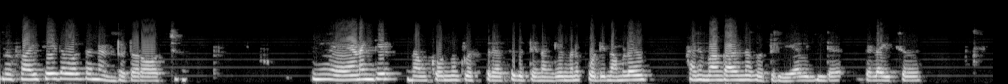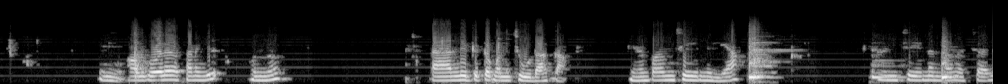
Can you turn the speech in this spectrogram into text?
ഇത് ഫ്രൈ ചെയ്ത പോലെ തന്നെ ഉണ്ട് കേട്ടോ റോസ്റ്റ് ഇനി വേണമെങ്കിൽ നമുക്കൊന്ന് ക്രിസ്പിനെസ് കിട്ടണമെങ്കിൽ ഇങ്ങനെ പൊടി നമ്മൾ ഹനുമാൻ കാലിന് കിട്ടില്ലേ? അതിന്റെ വിളയിച്ചത് അതുപോലെ വെക്കണമെങ്കിൽ ഒന്ന് പാനിലിട്ടിട്ടൊക്കെ ഒന്ന് ചൂടാക്കാം. ഞാനിപ്പോ അതൊന്നും ചെയ്യുന്നില്ല. ഞാൻ ചെയ്യുന്ന എന്താന്ന് വെച്ചാൽ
